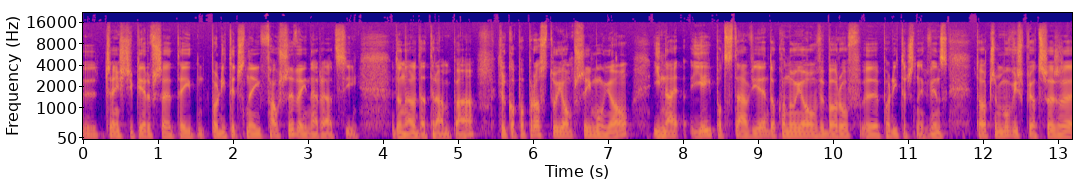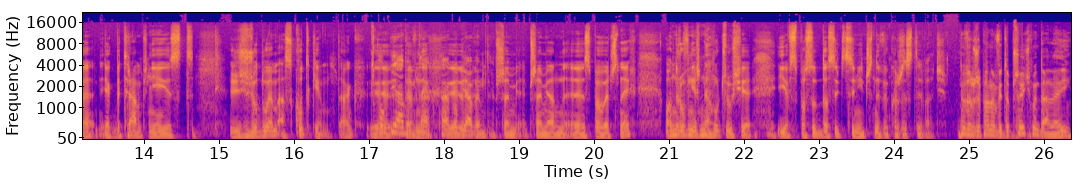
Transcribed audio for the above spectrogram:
y, y, części pierwsze tej politycznej, fałszywej narracji Donalda Trumpa, tylko po prostu ją przyjmują i na jej podstawie dokonują wyborów y, politycznych. Więc to, o czym mówisz, Piotrze, że jakby Trump nie jest źródłem, a skutkiem, tak? objawem, pewnych tak, tak, objawem, tak. przemian społecznych. On również nauczył się je w sposób dosyć cyniczny wykorzystywać. No dobrze, panowie, to przejdźmy dalej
